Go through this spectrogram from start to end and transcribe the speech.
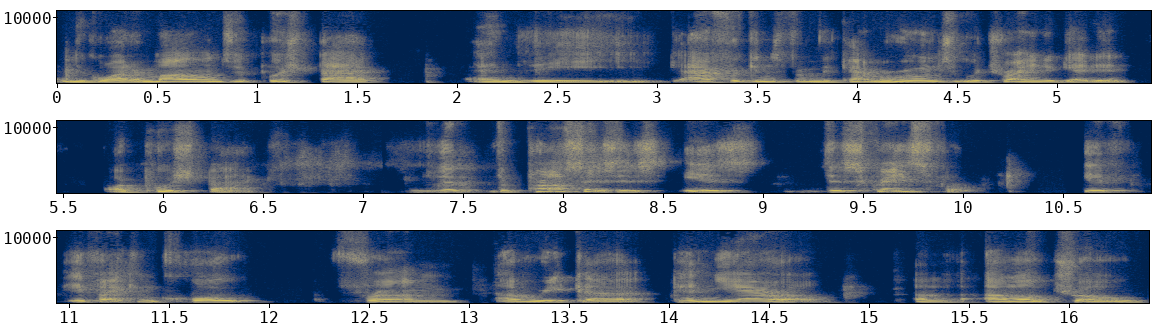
and the Guatemalans are pushed back, and the Africans from the Cameroons who are trying to get in are pushed back. The, the process is, is disgraceful. If, if I can quote from Erika Pinheiro of Al Otro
